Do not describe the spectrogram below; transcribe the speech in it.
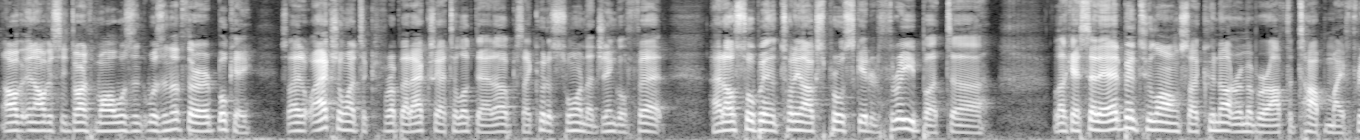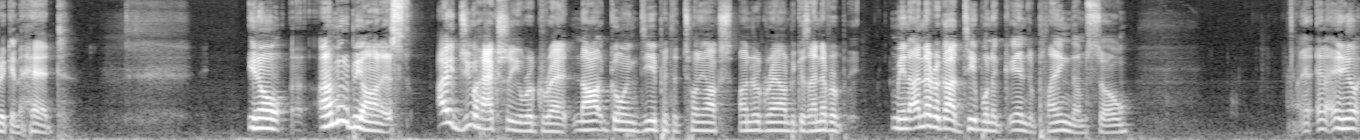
and obviously Darth Maul was in, was in the third. Okay. So I, actually wanted to corrupt that. I Actually, had to look that up because I could have sworn that Jango Fett had also been in Tony Hawk's Pro Skater 3, but uh, like I said, it had been too long, so I could not remember off the top of my freaking head. You know, I'm going to be honest. I do actually regret not going deep into Tony Hawk's Underground because I never. I mean, I never got deep when it came to playing them, so. And, and,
